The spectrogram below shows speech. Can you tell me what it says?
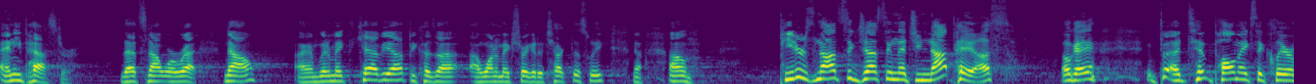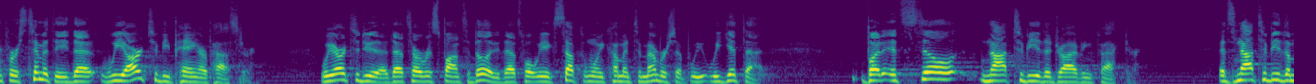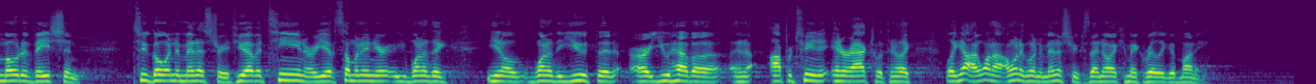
Any pastor. That's not where we're at. Now, I am going to make the caveat because I, I want to make sure I get a check this week. No. Um, Peter's not suggesting that you not pay us, okay? Uh, Paul makes it clear in 1 Timothy that we are to be paying our pastor. We are to do that. That's our responsibility. That's what we accept when we come into membership. We, we get that. But it's still not to be the driving factor. It's not to be the motivation to go into ministry. If you have a teen or you have someone in your one of the you know one of the youth that are you have a, an opportunity to interact with, and you're like, well, yeah, I want to I want to go into ministry because I know I can make really good money.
